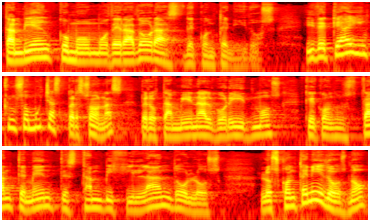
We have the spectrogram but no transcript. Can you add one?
también como moderadoras de contenidos y de que hay incluso muchas personas, pero también algoritmos que constantemente están vigilando los, los contenidos, ¿no?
